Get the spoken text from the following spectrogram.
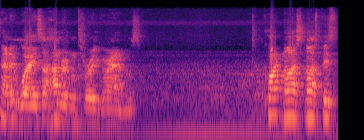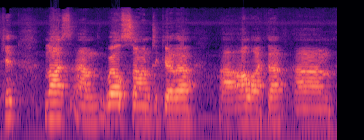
and it weighs 103 grams. Quite nice, nice piece of kit, nice, um, well sewn together. Uh, I like that. Um,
